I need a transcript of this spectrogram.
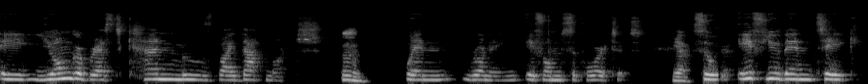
a younger breast can move by that much mm. when running if unsupported. Yeah. So if you then take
